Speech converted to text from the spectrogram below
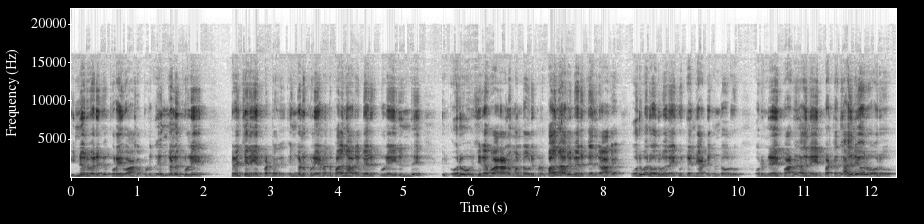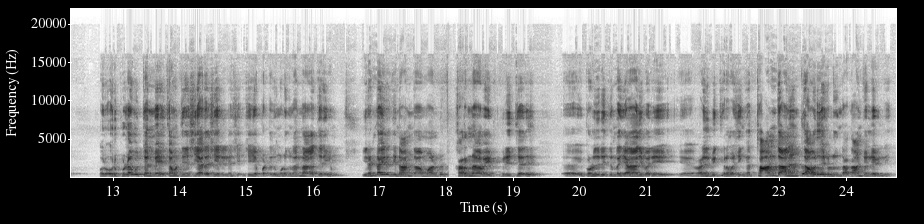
இன்னொருவருக்கு குறைவாக கொடுத்து எங்களுக்குள்ளே பிரச்சனை ஏற்பட்டது. எங்களுக்குள்ளே அந்த பதினாறு பேருக்குள்ளே இருந்து ஒரு சில பாராளுமன்ற உறுப்பினர் பதினாறு பேருக்கு எதிராக ஒருவர் ஒருவரை குற்றம் சாட்டுகின்ற ஒரு ஒரு நிலைப்பாடு அதில் ஏற்பட்டது. அதிலே ஒரு ஒரு ஒரு ஒரு பிளவுத்தன்மையை தமிழ் தேசிய அரசியலில் செய்- செய்யப்பட்டது. உங்களுக்கு நன்றாக தெரியும். இரண்டாயிரத்தி நான்காம் ஆண்டு கருணாவை பிரித்தது. இப்பொழுது இருக்கின்ற ஜனாதிபதி ரணில் விக்ரமசிங்க தான் தான் என்று அவரே சொல்கின்றார். நான் சொல்லவில்லை.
